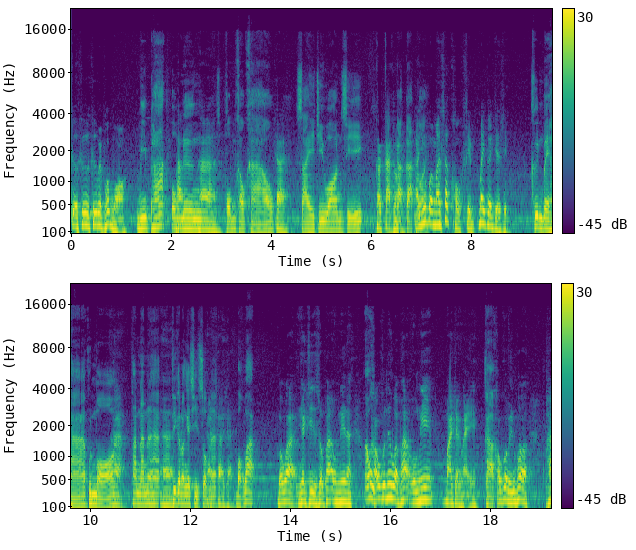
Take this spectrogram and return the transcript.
คือคือคือไปพบหมอ มีพระองค์หนึ่งอ่าผมขาวใช่ ๆใส่จีวรสี กักกักๆหน่อยกักๆหน่อย อายุประมาณสักหกสิบไม่เกินเจ็ดสิบ ขึ้นไปหาคุณหมออ่าท่านนั้นนะฮะ อ่าที่กำลังจะฉีดศพนะ ใช่ใช่ใช่ บอกว่า บอกว่าอย่าฉีดศพพระองค์นี้นะเอ้าเขาก็นึกว่าพระองค์นี้มาจากไหน ครับ เขาก็ไม่รู้เพราะพระ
